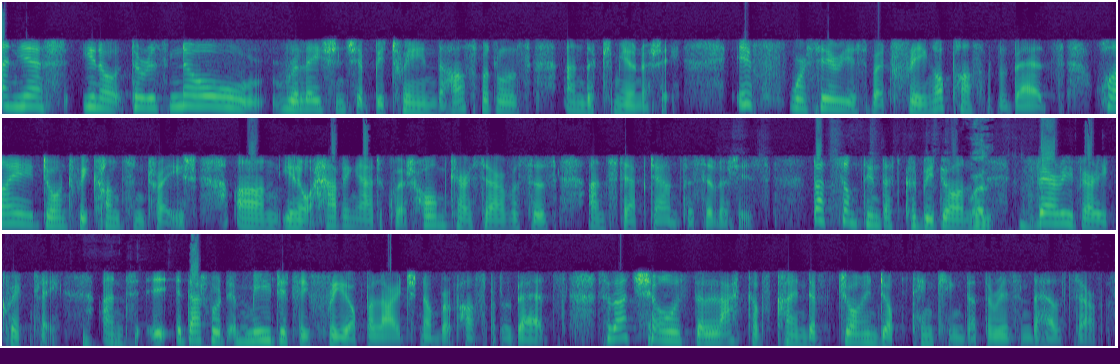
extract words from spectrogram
And yet, you know, there is no relationship between the hospitals and the community. If we're serious about freeing up hospital beds, why don't we concentrate on, you know, having adequate home care services and step down facilities? That's something that could be done well, very, very quickly, and it, that would immediately free up a large number of hospital beds. So that shows the lack of kind of joined up thinking that there is in the health service.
